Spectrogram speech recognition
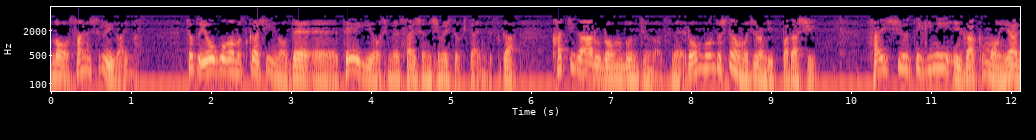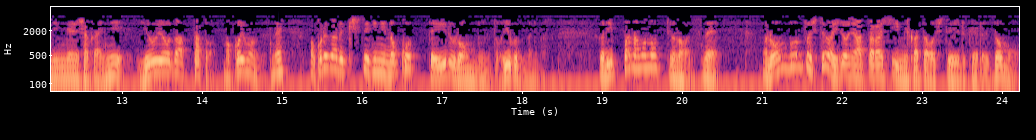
の3種類があります。ちょっと用語が難しいので、えー、定義を示最初に示しておきたいんですが、価値がある論文というのはですね、論文としてはもちろん立派だし、最終的に学問や人間社会に有用だったと、まあ、こういうものですね、まあ、これが歴史的に残っている論文ということになります。立派なものっていうのはですね、まあ、論文としては非常に新しい見方をしているけれども、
